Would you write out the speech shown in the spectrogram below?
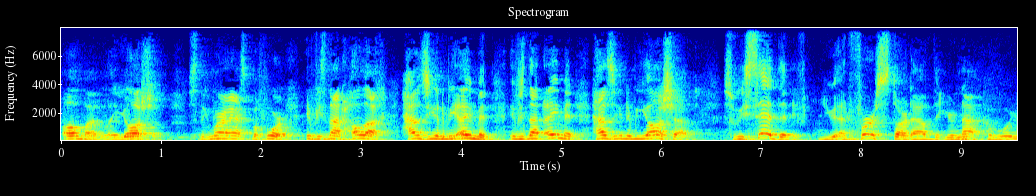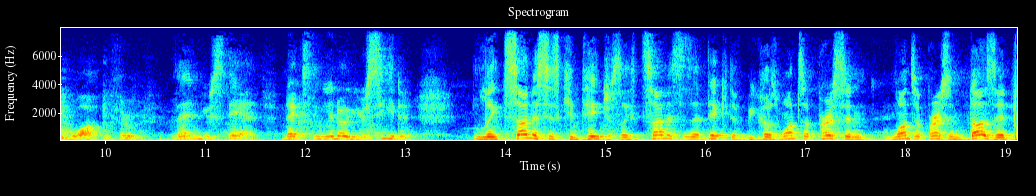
Omad LeYoshav. So the Gemara asked before, if he's not halach, how's he going to be aimed? If he's not aimed, how's he going to be yashav? So we said that if you at first start out that you're not kavur, you're walking through, then you stand. Next thing you know, you're seated. Leitzanis is contagious. Leitzanis is addictive because once a person once a person does it,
